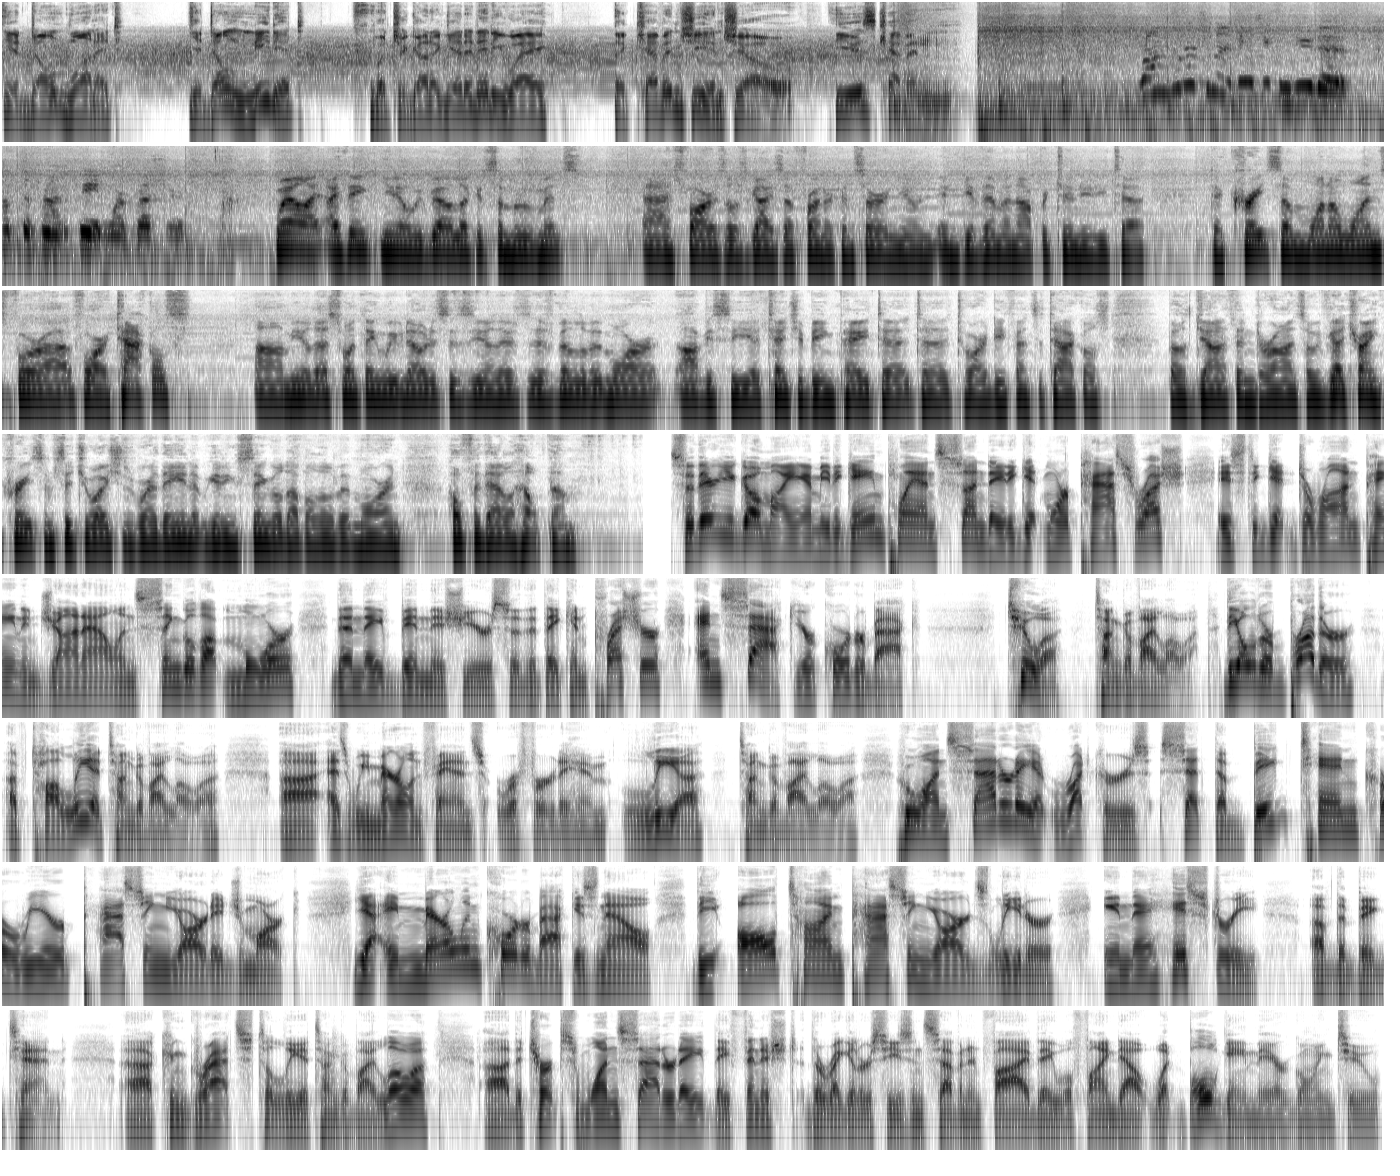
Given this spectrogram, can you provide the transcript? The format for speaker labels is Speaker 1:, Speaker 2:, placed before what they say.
Speaker 1: You don't want it, you don't need it, but you're going to get it anyway. The Kevin Sheehan Show. Here's Kevin.
Speaker 2: Ron, what are some of the things you can do to help the front create more pressure?
Speaker 3: Well, I, I think, you know, we've got to look at some movements uh, as far as those guys up front are concerned, you know, and, and give them an opportunity to to create some one-on-ones for uh, for our tackles. Um, you know, that's one thing we've noticed is you know there's there's been a little bit more obviously attention being paid to to, to our defensive tackles both Jonathan and Daron. So we've got to try and create some situations where they end up getting singled up a little bit more, and hopefully that'll help them.
Speaker 4: So there you go, Miami. The game plan Sunday to get more pass rush is to get Daron Payne and Jon Allen singled up more than they've been this year so that they can pressure and sack your quarterback, Tua Tagovailoa, the older brother of Taulia Tagovailoa, uh, as we Maryland fans refer to him, Leah Tagovailoa, who on Saturday at Rutgers set the Big Ten career passing yardage mark. Yeah, a Maryland quarterback is now the all time passing yards leader in the history of the Big Ten. Uh, congrats to Leah Tagovailoa. Uh, the Terps won Saturday. They finished the regular season seven and five. They will find out what bowl game they are going to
